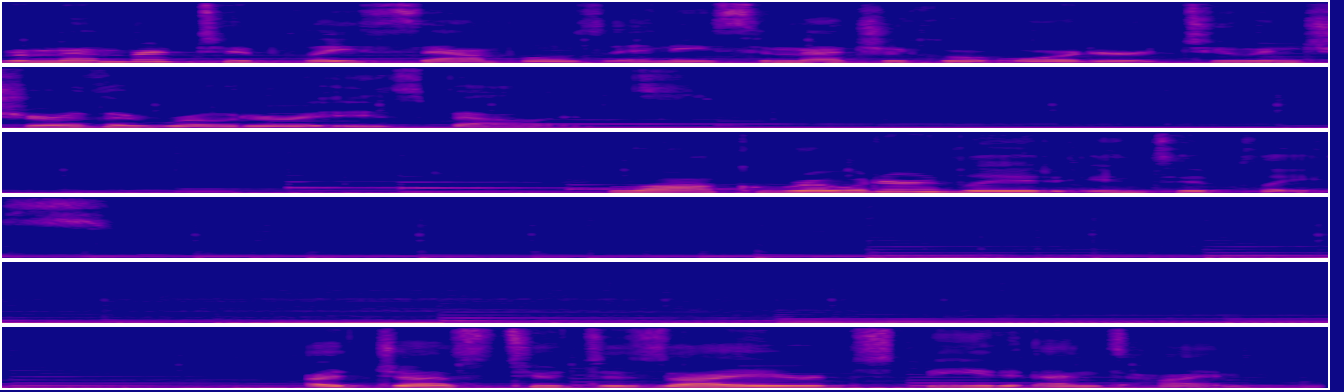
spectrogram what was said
Remember to place samples in a symmetrical order to ensure the rotor is balanced. Lock rotor lid into place. Adjust to desired speed and time.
